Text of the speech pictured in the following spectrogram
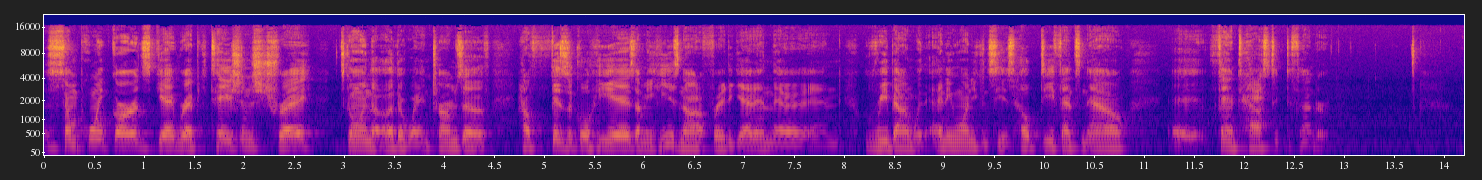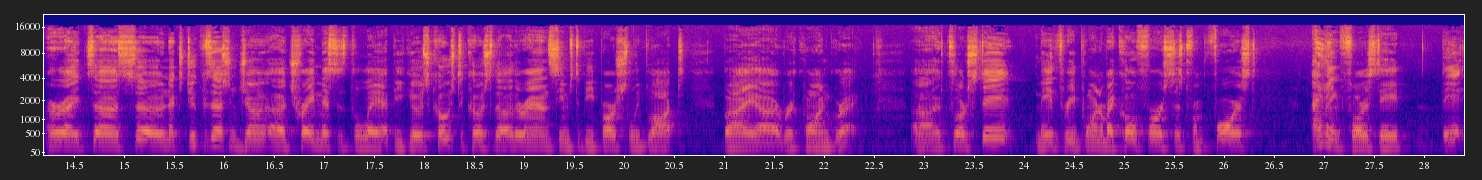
some point guards get reputations. Tre, it's going the other way in terms of how physical he is. I mean, he's not afraid to get in there and rebound with anyone. You can see his help defense now. Fantastic defender. All right, uh, so next Duke possession, jo- uh, Tre misses the layup. He goes coast to coast to the other end, seems to be partially blocked by uh, RaiQuan Gray. Uh, Florida State made three pointer by Cofer, assist from Forrest. I think Florida State, they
